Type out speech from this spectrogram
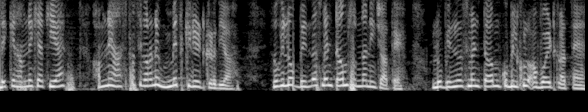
लेकिन हमने क्या किया है? हमने आसपास के कारण मिथ क्रिएट कर दिया। क्योंकि लोग बिजनेसमैन टर्म सुनना नहीं चाहते लोग बिजनेसमैन टर्म को बिल्कुल अवॉइड करते हैं,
